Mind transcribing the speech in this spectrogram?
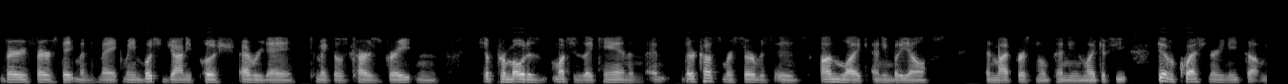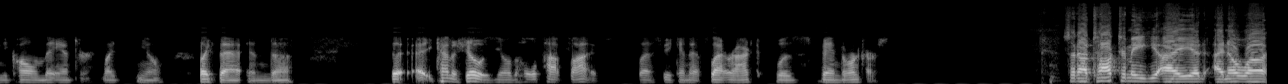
very fair statement to make. I mean, Butch and Johnny push every day to make those cars great and to promote as much as they can, and, and their customer service is unlike anybody else in my personal opinion. Like if you if you have a question or you need something, you call them, they answer. Like you know, like that, and uh, the, it kind of shows. You know, the whole top five last weekend at Flat Rock was Vandoorne cars. So now talk to me. I I know uh,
